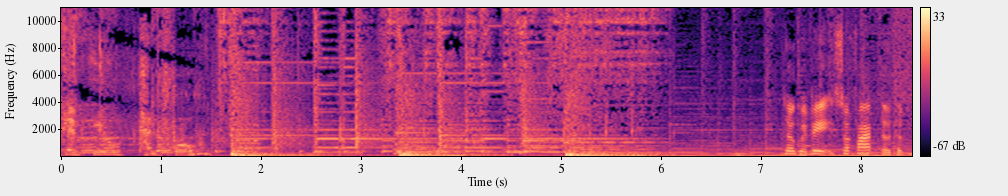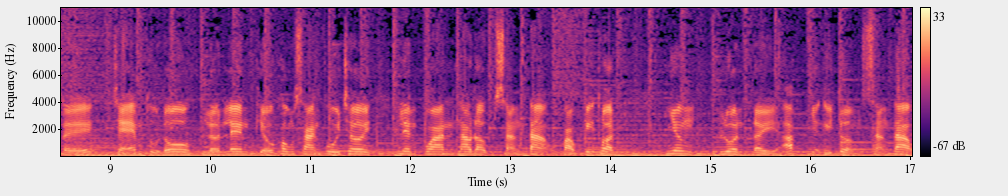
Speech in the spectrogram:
thêm yêu thành phố Thưa quý vị, xuất phát từ thực tế, trẻ em thủ đô lớn lên thiếu không gian vui chơi liên quan lao động sáng tạo khoa học kỹ thuật, nhưng luôn đầy ắp những ý tưởng sáng tạo.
